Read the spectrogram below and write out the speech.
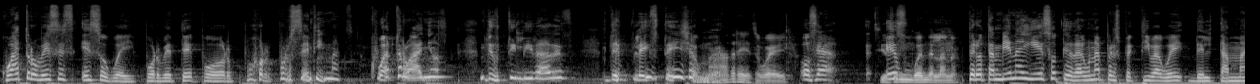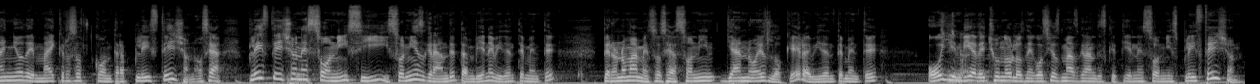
cuatro veces eso, güey, por BT, por, por, por Cenimax. Cuatro años de utilidades de PlayStation, Madres, güey. O sea. Es, un buen de lana. Pero también ahí eso te da una perspectiva, güey, del tamaño de Microsoft contra PlayStation. O sea, PlayStation es Sony, sí, y Sony es grande también, evidentemente. Pero no mames, o sea, Sony ya no es lo que era, evidentemente Hoy en día, de hecho, uno de los negocios más grandes que tiene Sony es PlayStation.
